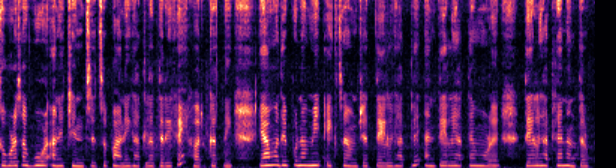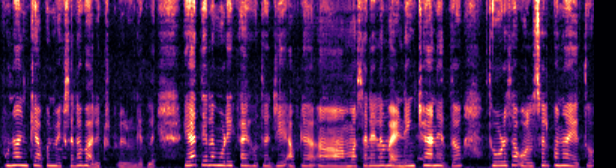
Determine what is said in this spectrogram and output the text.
थोडासा गूळ आणि चिंचेचं पाणी घातलं तरी काही हरकत नाही. यामध्ये पुन्हा मी एक चमचे तेल घातले आणि तेल घातल्यामुळे तेल घातल्यानंतर पुन्हा आणखी आपण मिक्सरला बारीक फिरून घेतले या तेलामुळे काय होतं जे आपल्या मसाल्याला बाइंडिंग छान येतं थोडासा ओलसरपणा येतो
